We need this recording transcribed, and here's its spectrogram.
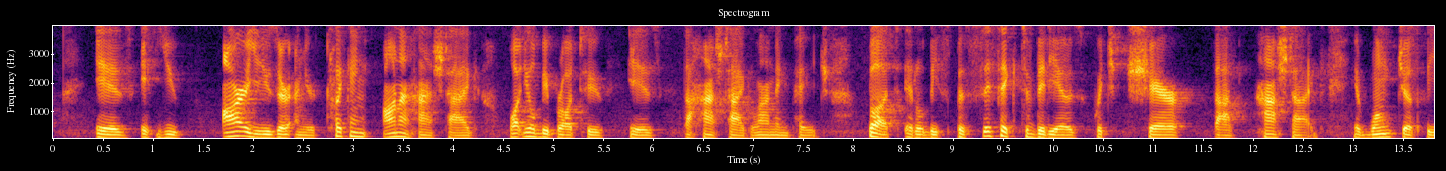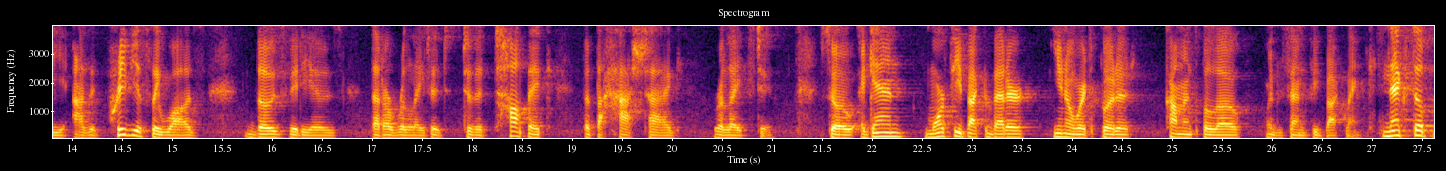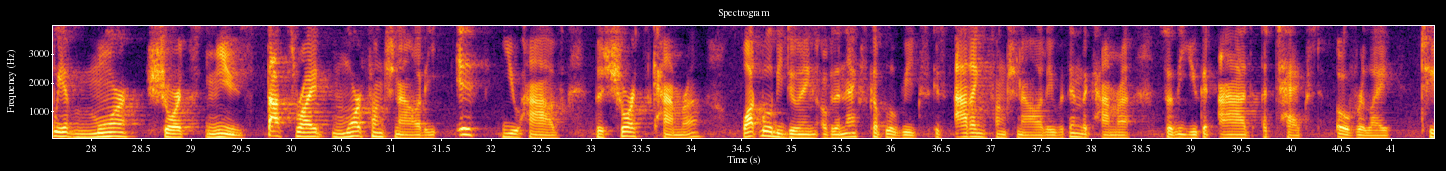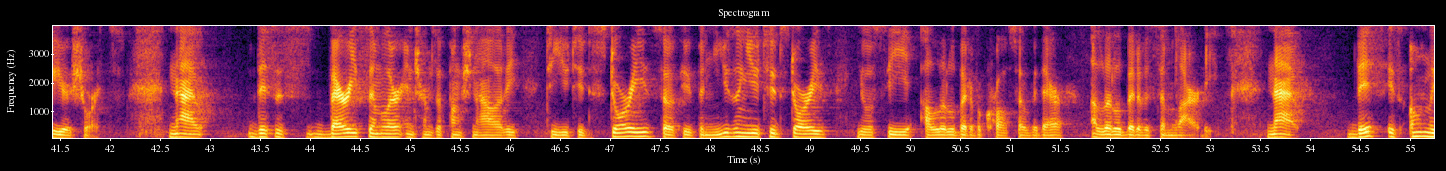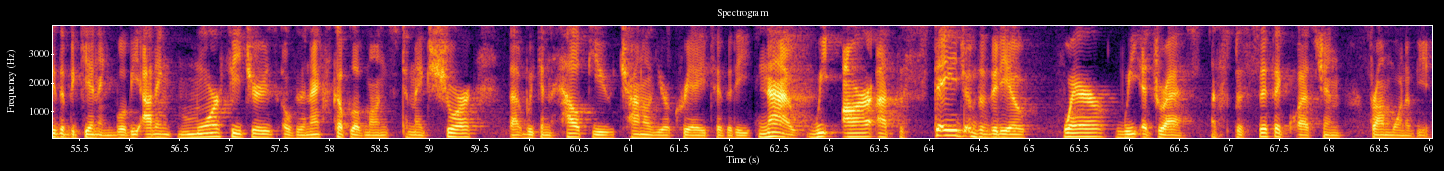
is if you are a user and you're clicking on a hashtag, what you'll be brought to is the hashtag landing page, but it'll be specific to videos which share that hashtag. It won't just be, as it previously was, those videos that are related to the topic that the hashtag relates to. So again, more feedback the better. You know where to put it. Comments below or the send feedback link. Next up, we have more Shorts news. That's right, more functionality. If you have the Shorts camera, what we'll be doing over the next couple of weeks is adding functionality within the camera so that you can add a text overlay to your shorts. Now, this is very similar in terms of functionality to YouTube Stories. So if you've been using YouTube Stories, you'll see a little bit of a crossover there, a little bit of a similarity. Now, this is only the beginning. We'll be adding more features over the next couple of months to make sure that we can help you channel your creativity. Now, we are at the stage of the video where we address a specific question from one of you.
